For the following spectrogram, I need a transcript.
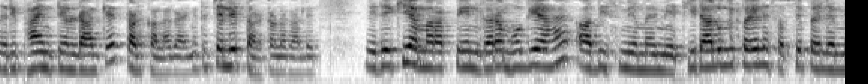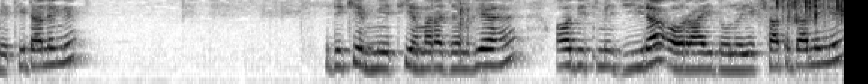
रिफाइन तेल डाल के तड़का लगाएँगे। तो चलिए तड़का लगा लेते ये देखिए, हमारा पेन गर्म हो गया है। अब इसमें मैं मेथी डालूँगी पहले। सबसे पहले मेथी डालेंगे। देखिए, मेथी हमारा जल गया है। अब इसमें जीरा और राई दोनों एक साथ डालेंगे।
